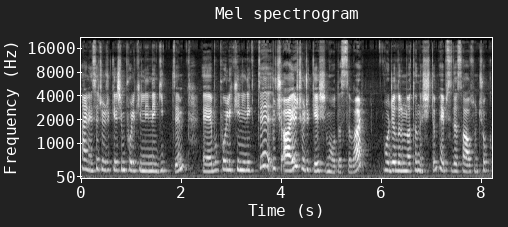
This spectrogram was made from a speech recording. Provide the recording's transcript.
Her neyse çocuk gelişim polikliniğine gittim. E, bu poliklinikte üç ayrı çocuk gelişimi odası var hocalarımla tanıştım. Hepsi de sağ olsun çok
